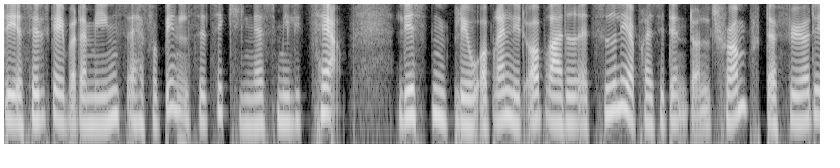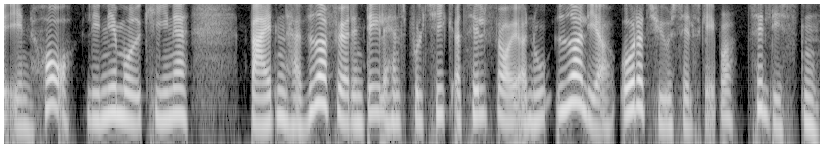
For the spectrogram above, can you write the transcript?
Det er selskaber, der menes at have forbindelse til Kinas militær. Listen blev oprindeligt oprettet af tidligere præsident Donald Trump, der førte en hård linje mod Kina. Biden har videreført en del af hans politik og tilføjer nu yderligere 28 selskaber til listen.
